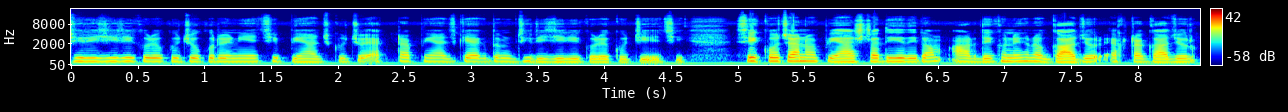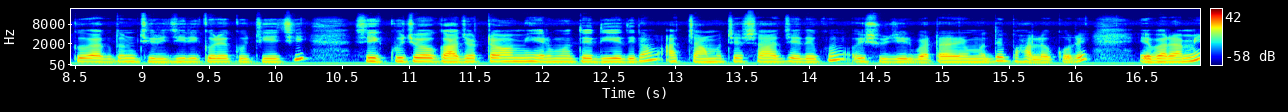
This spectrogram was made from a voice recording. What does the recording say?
ঝিরিঝিরি করে কুচো করে নিয়েছি পেঁয়াজ কুচো। একটা পেঁয়াজকে একদম ঝিরিঝিরি করে কুচিয়েছি। সেই কোচানো পেঁয়াজটা দিয়ে দিলাম। আর দেখুন এখানে গাজর, একটা গাজরকেও একদম ঝিরিঝিরি করে কুচিয়েছি। সেই কুচো গাজরটাও আমি এর মধ্যে দিয়ে দিলাম। আর চামচের সাহায্যে দেখুন ওই সুজির ব্যাটারের মধ্যে ভালো করে এবার আমি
